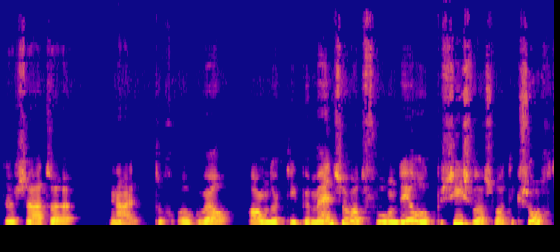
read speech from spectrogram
er zaten nou, toch ook wel ander type mensen. Wat voor een deel ook precies was wat ik zocht.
